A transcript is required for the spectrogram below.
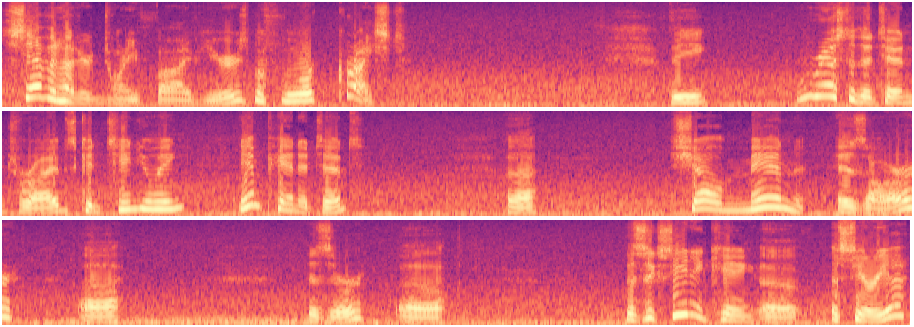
725 years before Christ. the rest of the ten tribes continuing impenitent. Uh, Shalmaneser, uh, uh, the succeeding king of Assyria,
